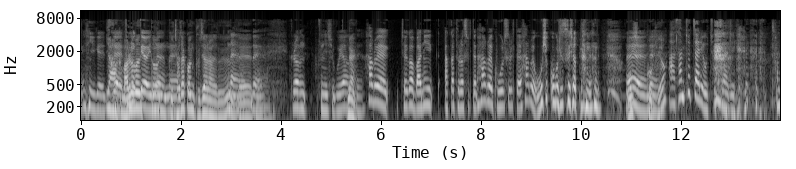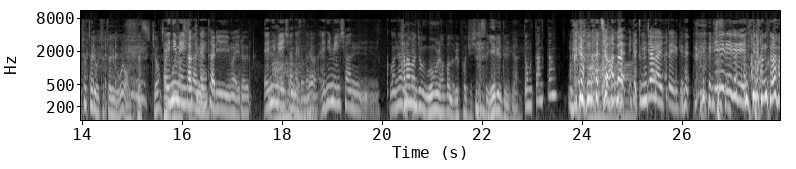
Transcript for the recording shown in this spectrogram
이게 야, 네, 그 말로만 되어 있는 그 저작권 부자라는 네, 네, 그런 분이시고요. 하루에 제가 많이 아까 들었을 때는 하루에 곡을 쓸 때 하루에 50곡을 쓰셨다는. 50곡이요? 네. 아, 3초짜리, 5초짜리. 3초짜리, 5초짜리 곡을 어디다 쓰죠? 애니메이션. 다큐멘터리, 막 이런. 애니메이션 아, 했어요. 애니메이션, 그거는. 하나만 좀 음을 한번 읊어 주시겠어요? 예를 들면. 똥땅땅? 뭐 이런 아, 거죠. 아, 이렇게 등장할 때 이렇게. 띠리리리리 이런 거.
